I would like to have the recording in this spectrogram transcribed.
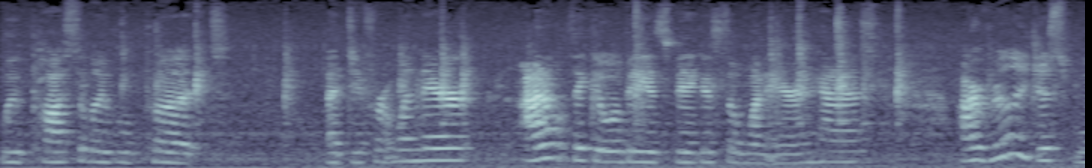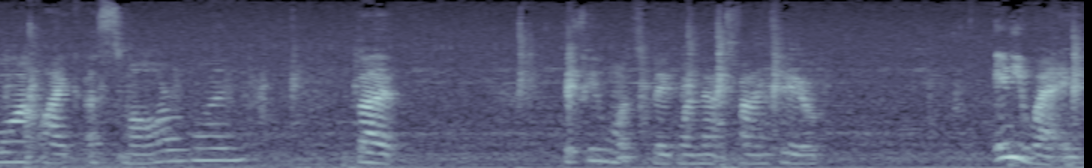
we possibly will put a different one there. I don't think it will be as big as the one Aaron has. I really just want like a smaller one, but if he wants a big one, that's fine too anyway,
